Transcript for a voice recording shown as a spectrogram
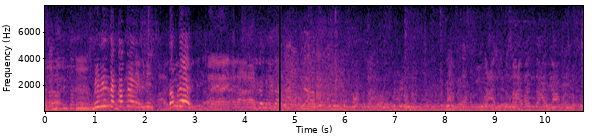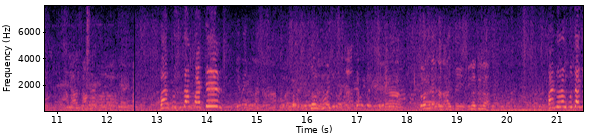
हम्म. मिलिंद दत्तात्रय दमडे बाळकू सुदाम पाटील पांडुरंग बुद्धाजी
